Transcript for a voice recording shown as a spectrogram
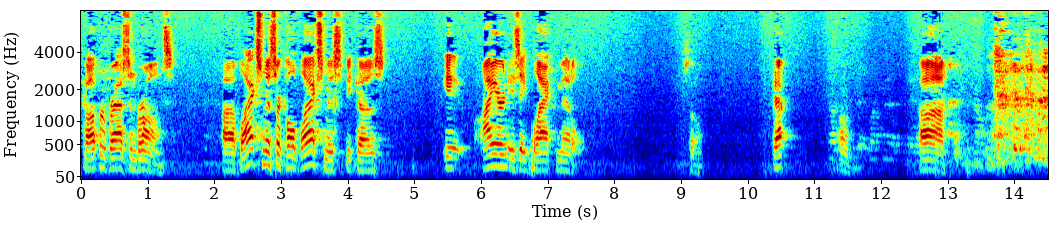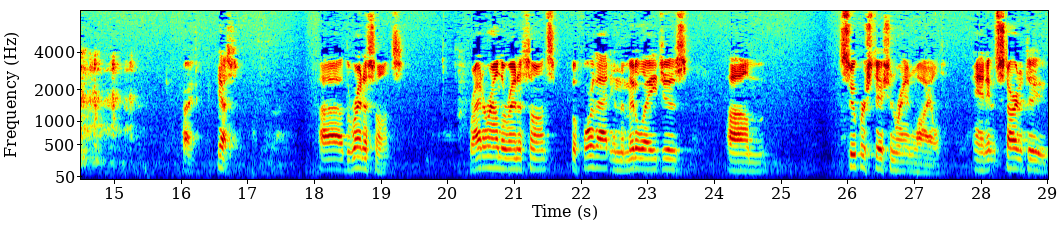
copper, brass, and bronze. Uh, blacksmiths are called blacksmiths because it, iron is a black metal. Yeah. Oh. Uh, all right. Yes. Uh, the Renaissance. Right around the Renaissance. Before that, in the Middle Ages, um, superstition ran wild, and it started to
